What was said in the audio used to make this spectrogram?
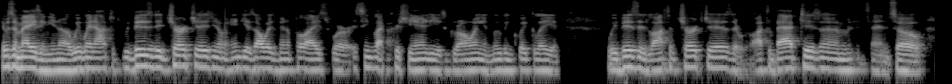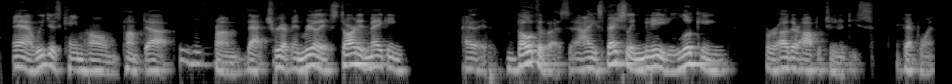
It was amazing. You know, we went out to, we visited churches. You know, India's always been a place where it seems like Christianity is growing and moving quickly. And we visited lots of churches. There were lots of baptisms, and so man, we just came home pumped up mm-hmm. from that trip, and really it started making uh, both of us, I especially me, looking for other opportunities at that point.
